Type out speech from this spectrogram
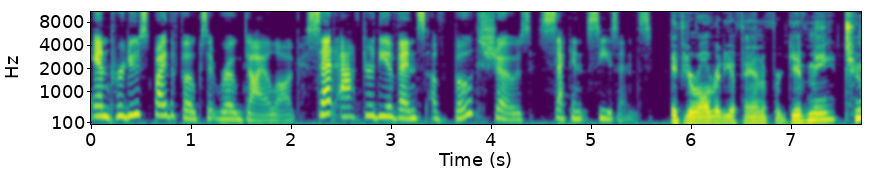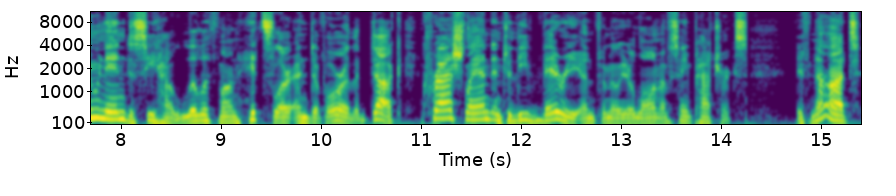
and produced by the folks at Rogue Dialogue, set after the events of both shows' second seasons. If you're already a fan of Forgive Me, tune in to see how Lilith von Hitzler and Devora the Duck crash land into the very unfamiliar lawn of St. Patrick's. If not,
